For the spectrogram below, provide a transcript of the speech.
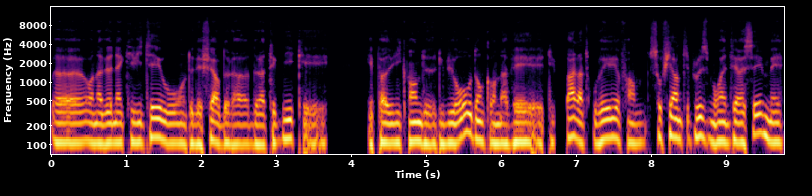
on avait une activité où on devait faire de la, de la technique et, et pas uniquement du bureau. Donc on avait du mal à trouver. Enfin, Sophia un petit plus m'aurait intéressé, mais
